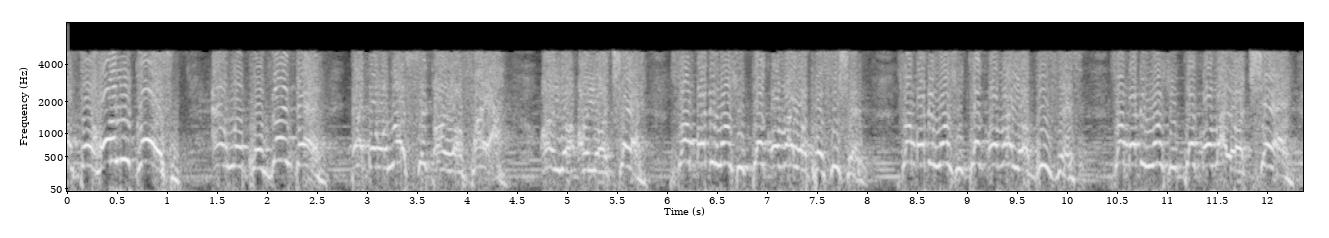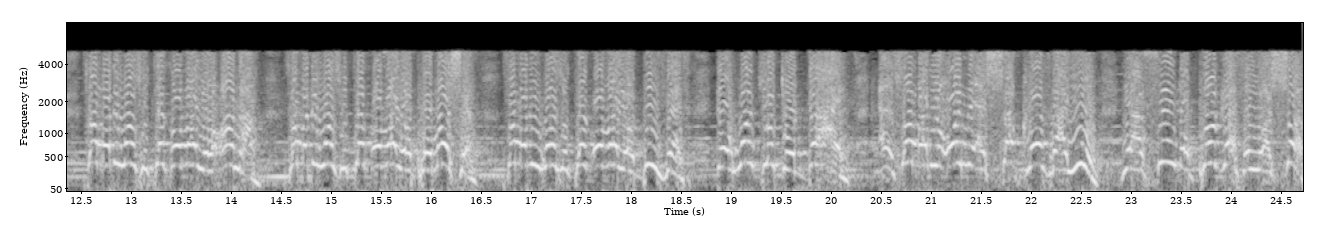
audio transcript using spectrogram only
of the Holy Ghost and will prevent them that they will not sit on your fire on your on your chair. Somebody wants to take over your position. Somebody wants to take over your business. Somebody wants to take over your chair. Somebody wants to take over your honor. Somebody wants to take over your promotion. Somebody wants to take over your business. They want you to die. And somebody only a shop close by you. They are seeing the progress in your shop.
